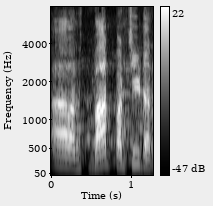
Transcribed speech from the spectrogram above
আর বাট পার চিটার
